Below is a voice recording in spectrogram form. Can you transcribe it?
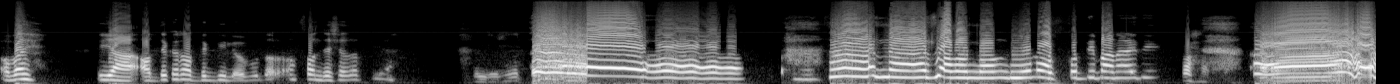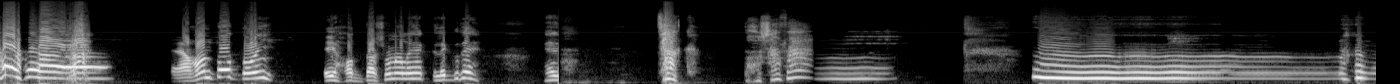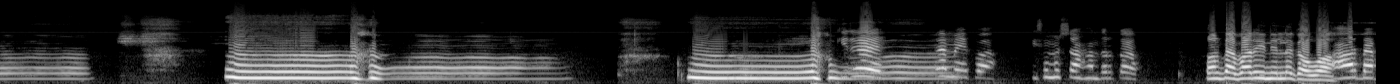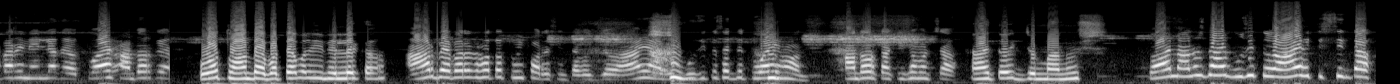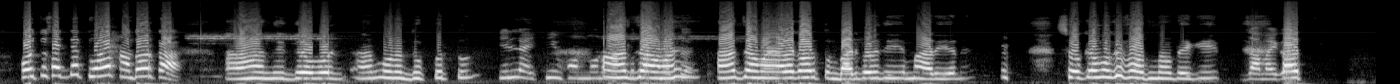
ও ভাই ইয়া অর্ধেকের অর্ধেক দিল ধরো পঞ্চাশ হাজার টিয়া। না আমার নাম দিয়ে নস্পতি বানাই দি। এখন তো তুই এই হদ্দা শোনালে একটা লেখু দে থাক দশ হাজার। কিরে? এ মেফা কি সমস্যা? হাঁদর কা তোমার ব্যাপারই নিলে গাওয়া আর ব্যাপারে নেইলা দেও তুই কে ও তোমার ব্যাপারটা আবার ই নিলে কা আর ব্যাপারের হতো তুই পরে চিন্তা করছ। আয় আগে বুঝিতে চাই যে তুই হন। হাঁদর কা কি সমস্যা? আয় তো একজন মানুষ। তুই মানুষ দাই বুঝি তো আয় চিন্তা। হয়তো চাই যে তুই হাঁদর কা আমি মনে দুঃখ করতুম কিল্লাই কি হন মন আজ জামাই আজ জামাই আর বাড়ি করে দিয়ে মারিয়ে নে। চোখে মুখে পদ্ম দেখি। জামাই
